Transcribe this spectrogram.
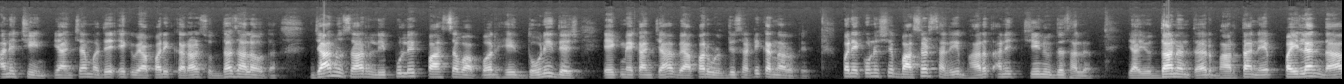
आणि चीन यांच्यामध्ये एक व्यापारी करार सुद्धा झाला होता. ज्यानुसार लिपुलेक पासचा वापर हे दोन्ही देश एकमेकांच्या व्यापार वृद्धीसाठी करणार होते. पण एकोणीसशे बासष्ट साली भारत आणि चीन युद्ध झालं. या युद्धानंतर भारताने पहिल्यांदा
